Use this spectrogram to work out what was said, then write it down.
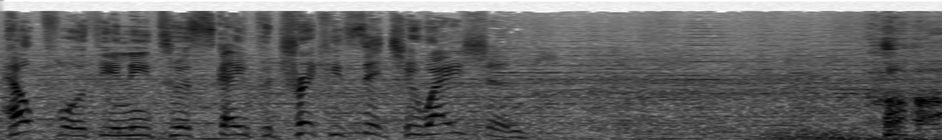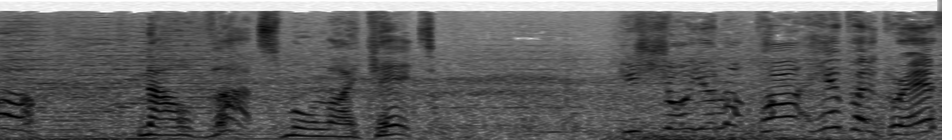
Helpful if you need to escape a tricky situation. now that's more like it. You sure you're not part hippogriff?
